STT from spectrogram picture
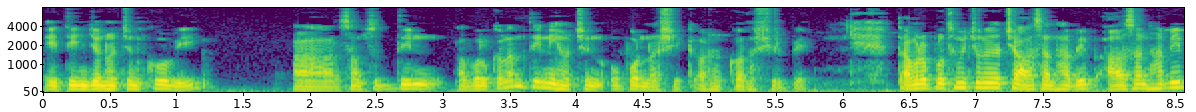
এই তিনজন হচ্ছেন কবি। আর শামসুদ্দিন আবুল কালাম, তিনি হচ্ছেন ঔপন্যাসিক অর্থাৎ কথাশিল্পী। তো আমরা প্রথমে চলে যাচ্ছি আহসান হাবিব। আহসান হাবিব,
